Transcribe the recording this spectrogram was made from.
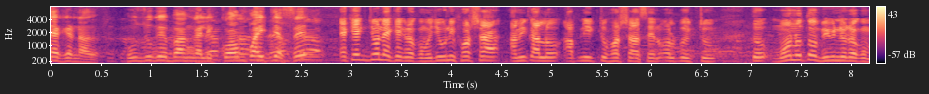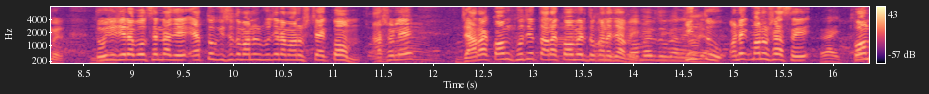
দেখে না। হুজুগে বাঙালি কম পাইতেছে। এক একজন এক এক রকম। যে উনি ফর্সা, আমি কালো, আপনি একটু ফর্সা আছেন, অল্প একটু। তো মনও তো বিভিন্ন রকমের। তো ওই যে যেটা বলছেন না যে, এত কিছু তো মানুষ বুঝে না মানুষ চায় কম। আসলে যারা কম খুঁজে তারা কমের দোকানে যাবে। কিন্তু অনেক মানুষ আছে কম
